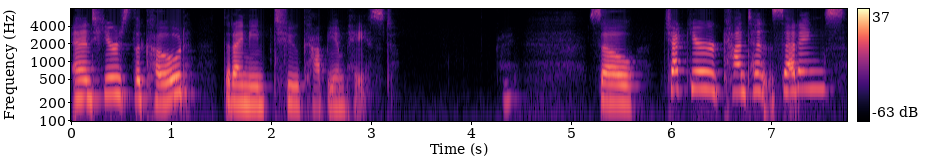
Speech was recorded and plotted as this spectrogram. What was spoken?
And here's the code that I need to copy and paste. Okay. So check your content settings,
